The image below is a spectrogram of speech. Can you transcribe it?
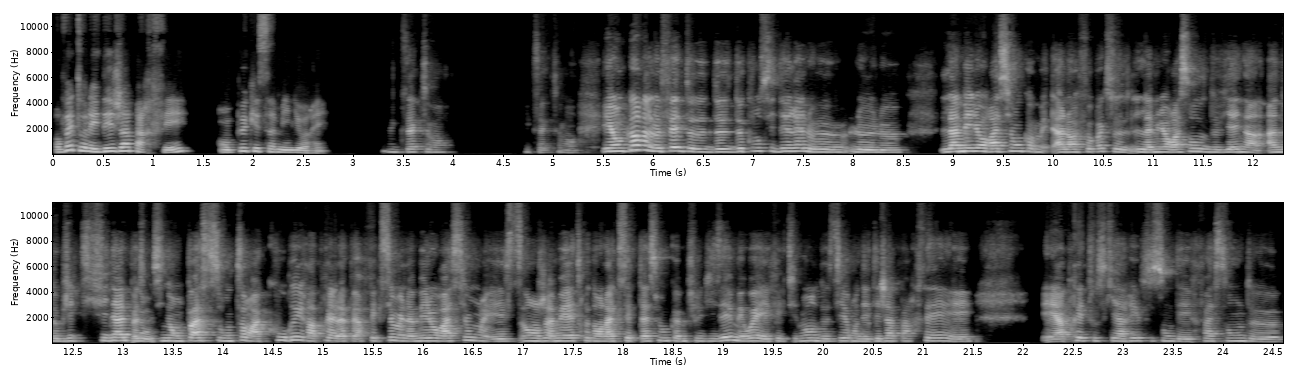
en fait, on est déjà parfait, on peut que s'améliorer. Exactement. Exactement. Et encore le fait de, de, considérer le, l'amélioration comme alors il faut pas que l'amélioration devienne un, objectif final parce que sinon on passe son temps à courir après la perfection et l'amélioration et sans jamais être dans l'acceptation comme tu le disais. Mais ouais, effectivement, de se dire on est déjà parfait et et après, tout ce qui arrive, ce sont des façons de,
